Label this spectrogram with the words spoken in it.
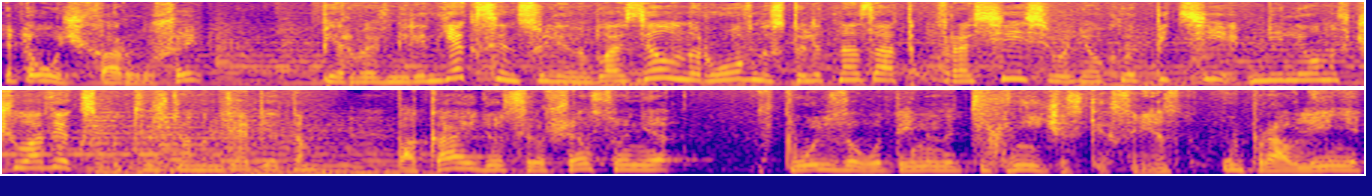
Это очень хороший. Первая в мире инъекция инсулина была сделана ровно сто лет назад. В России сегодня около 5 миллионов человек с подтвержденным диабетом. Пока идет совершенствование в пользу вот именно технических средств управления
